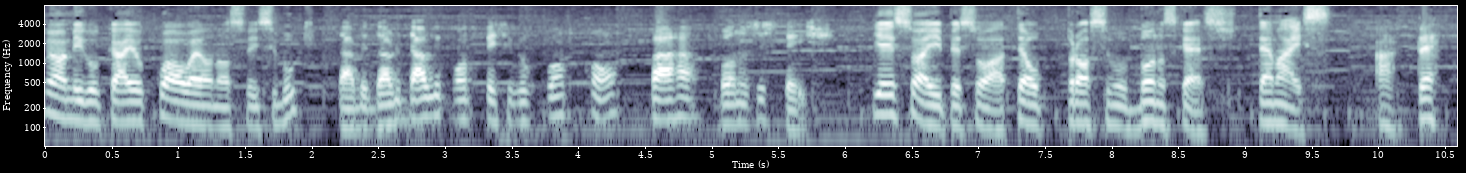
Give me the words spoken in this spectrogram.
Meu amigo Caio, qual é o nosso Facebook? www.facebook.com barra bonusstage. E é isso aí, pessoal. Até o próximo Bonus Cast. Até mais. Até!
